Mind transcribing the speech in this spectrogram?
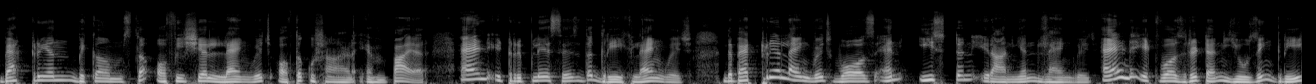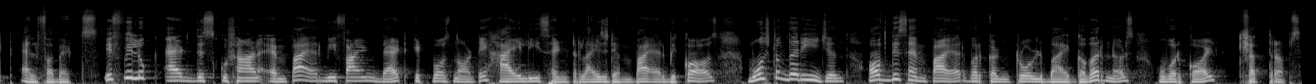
Bactrian becomes the official language of the Kushan Empire and and it replaces the Greek language. The Bactrian language was an Eastern Iranian language and it was written using Greek alphabets. If we look at this Kushan empire, we find that it was not a highly centralized empire because most of the region of this empire were controlled by governors who were called Kshatraps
